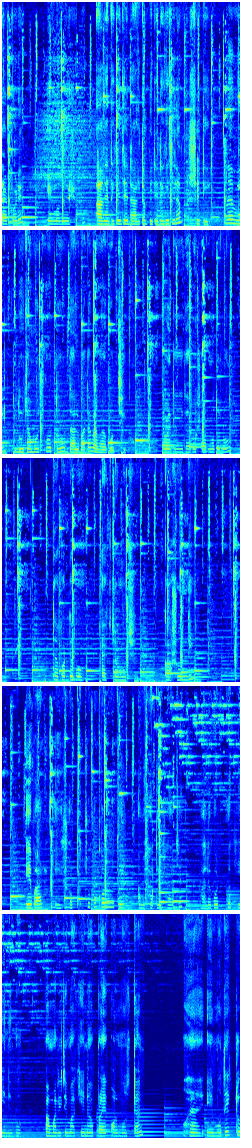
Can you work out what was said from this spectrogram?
তারপরে এর মধ্যে মেশাবো আগে থেকে যে ডালটা বেটে রেখেছিলাম সেটি। আমি দু চামচ মতো ডাল বাটা ব্যবহার করছি। তারপরে দিয়ে দিতে হবে স্বাদ মতো নুন। তারপর দেবো এক চামচ কাসন্দি। এবার এই সব কিছু উপকরণকে আমি হাতের সাহায্যে ভালো করে মাখিয়ে নেব। আমার এটি মাখিয়ে নেওয়া প্রায় অলমোস্ট ডান হ্যাঁ এর মধ্যে একটু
